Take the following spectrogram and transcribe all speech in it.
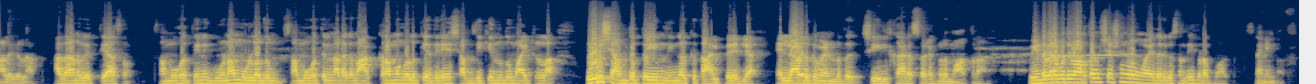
ആളുകളാണ് അതാണ് വ്യത്യാസം. സമൂഹത്തിന് ഗുണമുള്ളതും സമൂഹത്തിൽ നടക്കുന്ന അക്രമങ്ങൾക്കെതിരെ ശബ്ദിക്കുന്നതുമായിട്ടുള്ള ഒരു ശബ്ദത്തെയും നിങ്ങൾക്ക് താല്പര്യമില്ല. എല്ലാവർക്കും വേണ്ടത് ശീൽക്കാര സ്വരങ്ങൾ മാത്രമാണ്. വീണ്ടും വരെ പുതിയ വാർത്താവിശേഷങ്ങളുമായി. സന്ദീപ് ഇടപാട് സൈനിങ് ഓഫ്.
